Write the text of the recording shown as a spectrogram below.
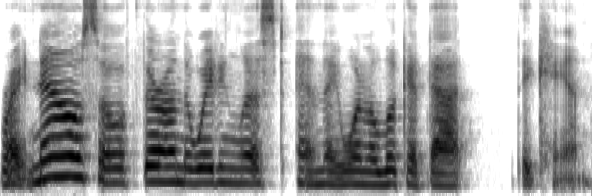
right now. So if they're on the waiting list and they want to look at that, they can.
